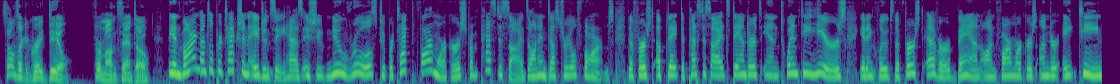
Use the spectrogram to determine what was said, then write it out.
Sounds like a great deal for Monsanto. The Environmental Protection Agency has issued new rules to protect farm workers from pesticides on industrial farms. The first update to pesticide standards in 20 years. It includes the first ever ban on farm workers under 18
